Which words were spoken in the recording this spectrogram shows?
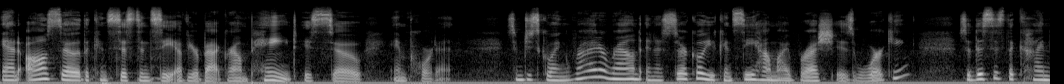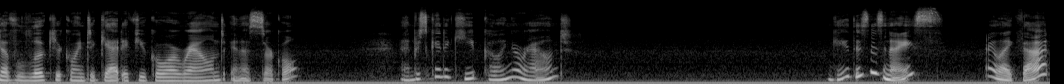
And also the consistency of your background paint is so important. So I'm just going right around in a circle. You can see how my brush is working. So this is the kind of look you're going to get if you go around in a circle. I'm just going to keep going around. Okay, this is nice. I like that.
